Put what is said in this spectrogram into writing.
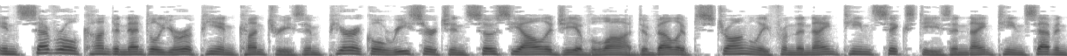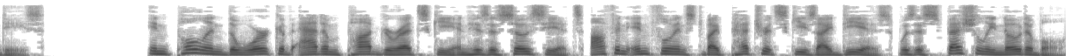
In several continental European countries empirical research in sociology of law developed strongly from the 1960s and 1970s. In Poland the work of Adam Podgorecki and his associates often influenced by Petrażycki's ideas was especially notable.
